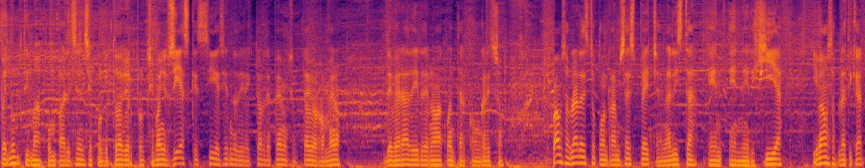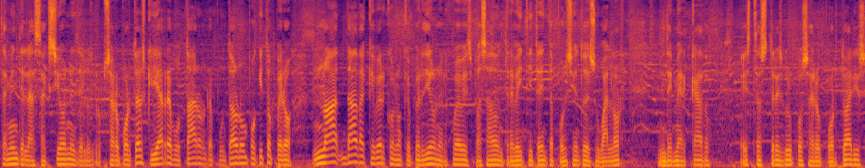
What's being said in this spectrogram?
penúltima comparecencia porque todavía el próximo año, si es que sigue siendo director de Pemex, Octavio Romero, deberá de ir de nueva cuenta al Congreso. Vamos a hablar de esto con Ramsés Pecha, analista en energía. Y vamos a platicar también de las acciones de los grupos aeroportuarios que ya rebotaron, repuntaron un poquito, pero no nada que ver con lo que perdieron el jueves pasado entre 20 y 30% de su valor de mercado estos tres grupos aeroportuarios.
